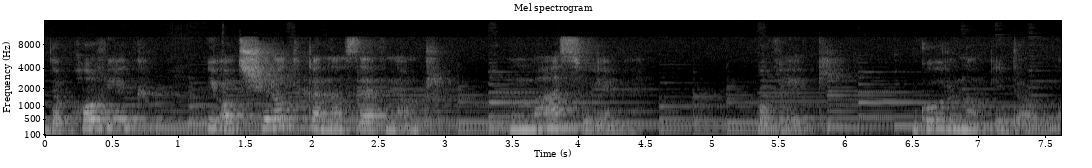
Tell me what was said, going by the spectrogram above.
do powiek i od środka na zewnątrz masujemy powieki górną i dolną.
